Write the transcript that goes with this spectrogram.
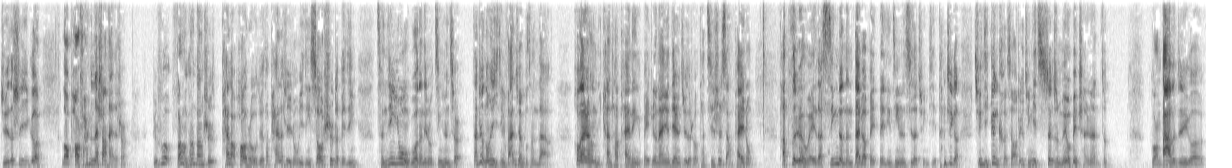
觉得是一个老炮儿发生在上海的事儿。比如说冯小刚当时拍老炮的时候，我觉得他拍的是一种已经消逝的北京曾经拥有过的那种精神气儿，但这种东西已经完全不存在了。后来，然后你看他拍那个北辙南辕电视剧的时候，他其实想拍一种他自认为的新的能代表北北京精神气的群体，但这个群体更可笑，这个群体甚至没有被承认，就广大的这个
